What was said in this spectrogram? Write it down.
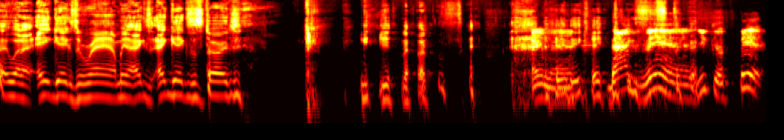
Hey, what, uh, eight gigs of RAM? I mean, eight, eight gigs of storage. you know what I'm saying? Hey man, back then you could fit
